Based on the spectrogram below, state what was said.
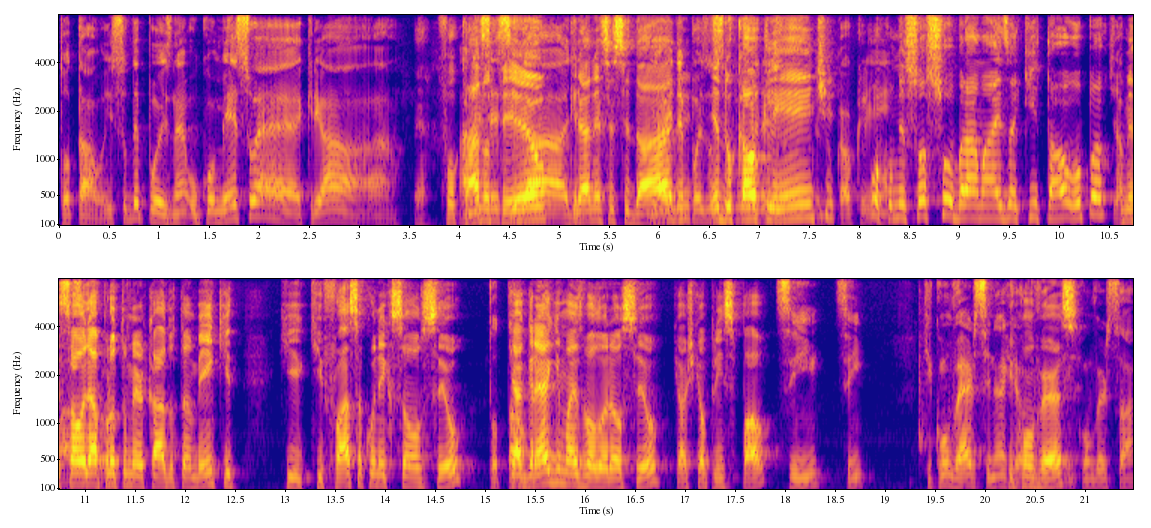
Total. Isso depois, né? O começo é criar a- É, Focar no teu, criar necessidade, educar o cliente. Educar o Pô, cliente. começou a sobrar mais aqui e tal. Opa, Já começar a olhar para outro mercado também que, que, que faça conexão ao seu, que Total. agregue mais valor ao seu, que eu acho que é o principal. Sim, sim. Que converse, né? Que ó, converse. Que conversar.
